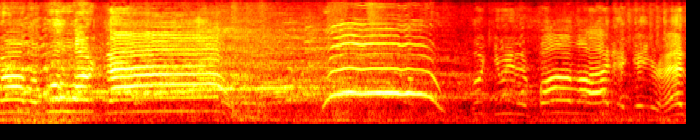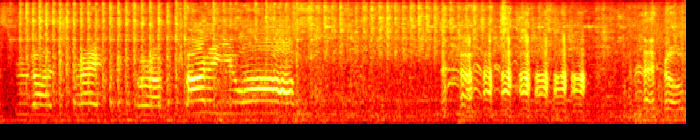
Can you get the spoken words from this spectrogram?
problem, we'll work now! Woo! Look, you either fall in line and get your head screwed on straight, or I'm cutting you off! no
